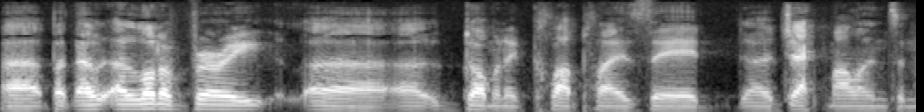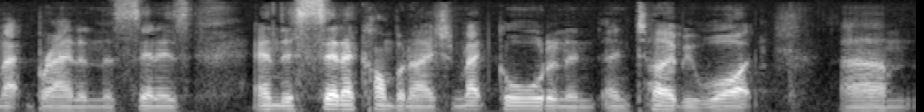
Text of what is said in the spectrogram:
Uh, but a, lot of very uh, uh dominant club players there. Uh, Jack Mullins and Matt Brandon, the centres, and the centre combination, Matt Gordon and, and Toby White. Um,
